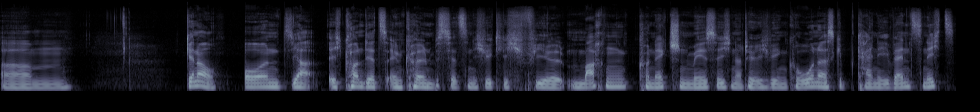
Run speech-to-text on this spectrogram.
Ähm, genau. Und ja, ich konnte jetzt in Köln bis jetzt nicht wirklich viel machen, connection-mäßig, natürlich wegen Corona. Es gibt keine Events, nichts.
